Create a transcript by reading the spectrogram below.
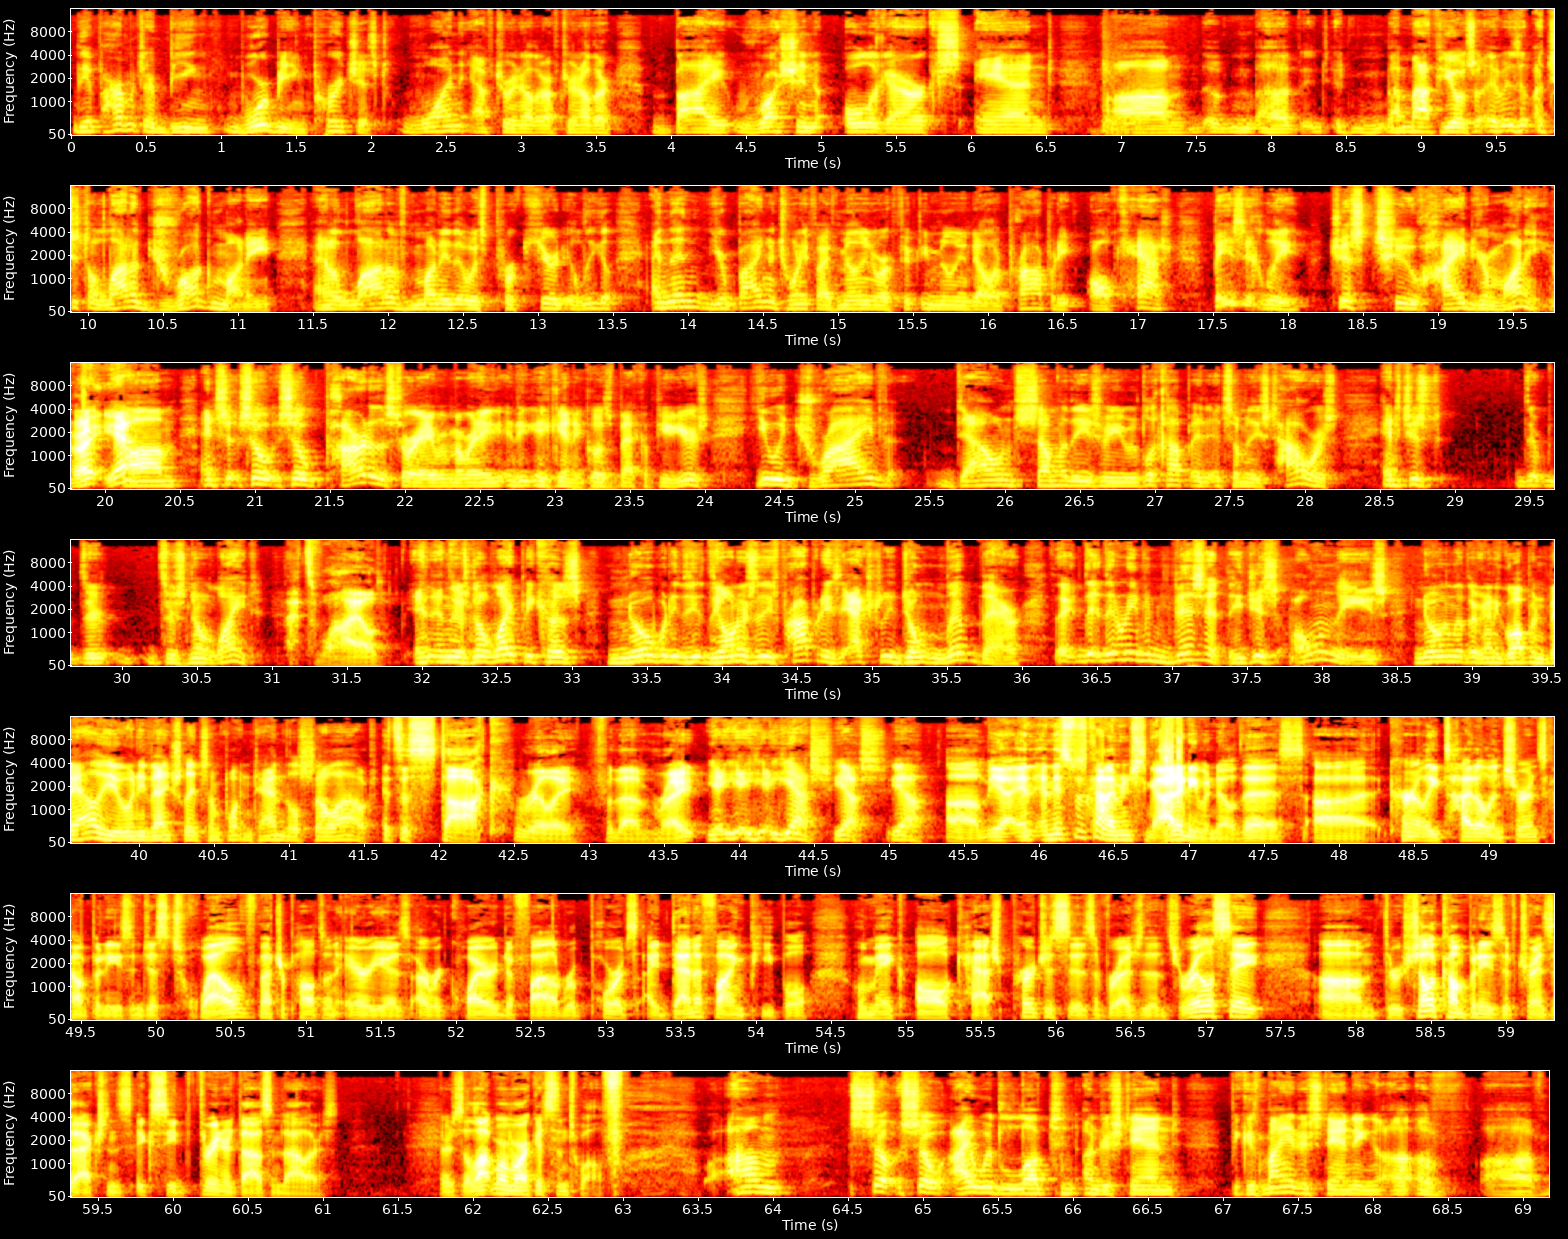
the apartments are being were being purchased one after another after another by Russian oligarchs and um, uh, mafioso. It was just a lot of drug money and a lot of money that was procured illegal. And then you're buying a 25 million or a 50 million dollar property all cash, basically just to hide your money. Right, yeah. Um, and so, so, so part of the story I remember, and again, it goes back a few years. You would drive down some of these, or you would look up at, at some of these towers, and it just there, there, there's no light. That's wild. And, and there's no light because nobody, the, the owners of these properties actually don't live there. They, they, they don't even visit. They just own these, knowing that they're going to go up in value, and eventually at some point in time they'll sell out. It's a stock, really, for them, right? Yeah, yeah, yeah, yes, yes, yeah. Um, yeah, and, and this was kind of interesting. I didn't even know this. Uh, currently, title insurance companies in just 12 metropolitan areas are required to file reports identifying people who make all cash purchases of residential real estate um, through shell companies if transactions exceed $300,000. There's a lot more markets than 12. So, so I would love to understand because my understanding of, of uh,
